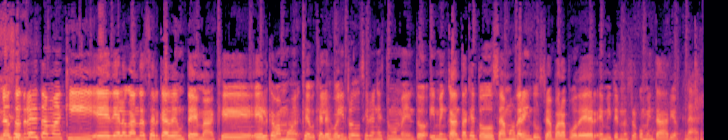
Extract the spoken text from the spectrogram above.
Nosotros estamos aquí eh, dialogando acerca de un tema que es el que vamos que, que les voy a introducir en este momento y me encanta que todos seamos de la industria para poder emitir nuestro comentario. Claro.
